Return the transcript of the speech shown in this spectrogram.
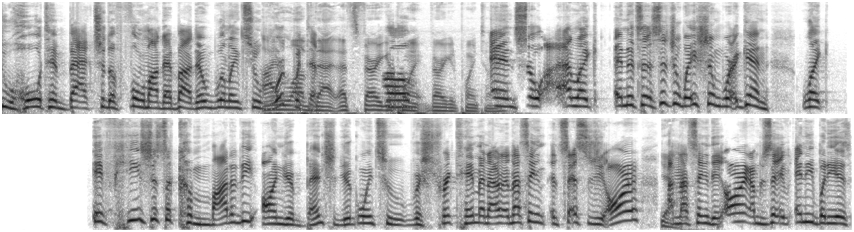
to hold him back to the full amount that buy. They're willing to I work love with him. that. That's very good Um, point. Very good point, Tony. And so I like, and it's a situation where again, like, if he's just a commodity on your bench and you're going to restrict him, and I, I'm not saying it's SGR, Yeah. I'm not saying they aren't. I'm just saying if anybody is,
